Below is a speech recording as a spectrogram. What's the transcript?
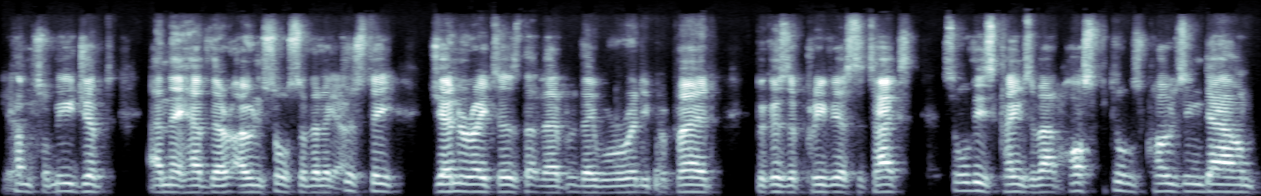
yeah. comes from Egypt, and they have their own source of electricity, yeah. generators that they were already prepared because of previous attacks. So all these claims about hospitals closing down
